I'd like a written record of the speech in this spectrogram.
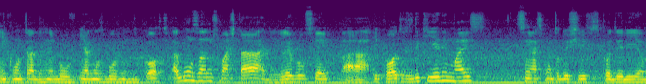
Encontrados em alguns bovinos de corte. Alguns anos mais tarde, levou-se a hipótese de que animais sem as pontas dos chifres poderiam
